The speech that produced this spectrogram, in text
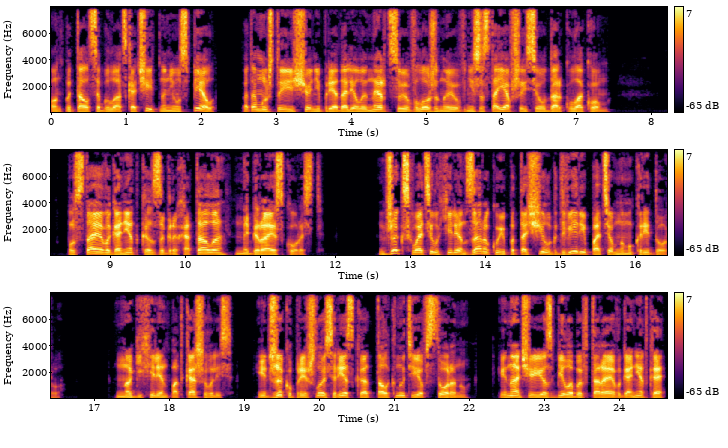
Он пытался было отскочить, но не успел, потому что еще не преодолел инерцию, вложенную в несостоявшийся удар кулаком. Пустая вагонетка загрохотала, набирая скорость. Джек схватил Хелен за руку и потащил к двери по темному коридору. Ноги Хелен подкашивались, и Джеку пришлось резко оттолкнуть ее в сторону, иначе ее сбила бы вторая вагонетка,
